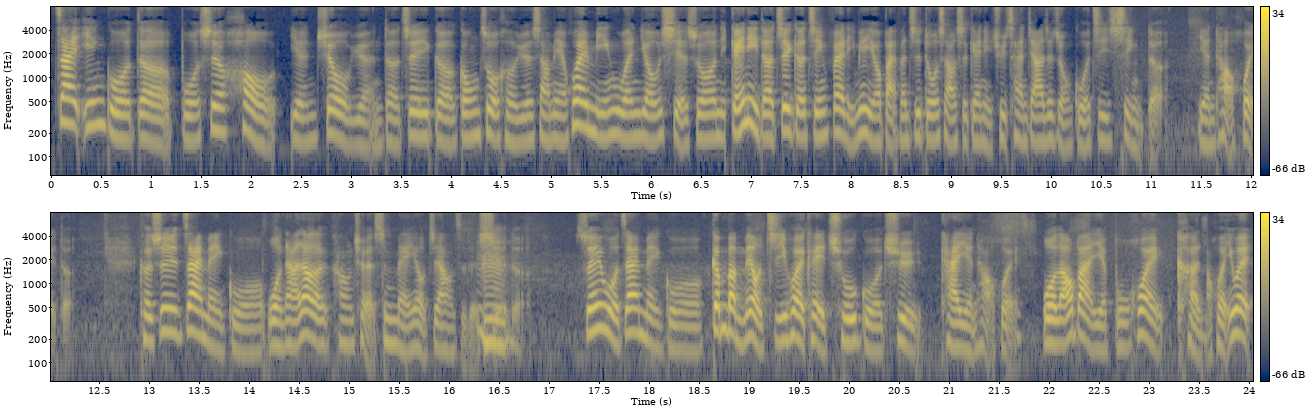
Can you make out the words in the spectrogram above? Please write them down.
在英国的博士后研究员的这个工作合约上面，会明文有写说，你给你的这个经费里面有百分之多少是给你去参加这种国际性的研讨会的。可是，在美国，我拿到的 contract 是没有这样子的事的，所以我在美国根本没有机会可以出国去开研讨会，我老板也不会肯会，因为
